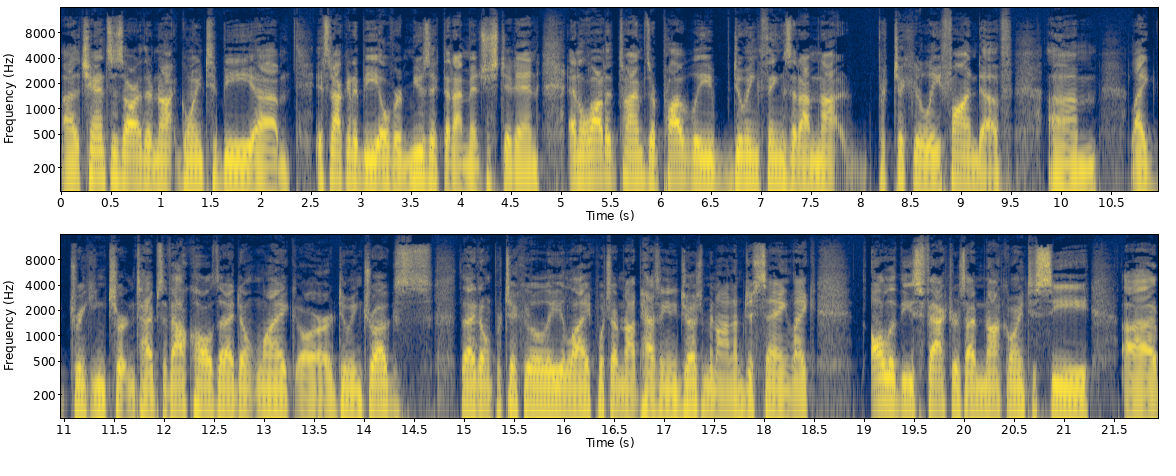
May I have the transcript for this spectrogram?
Uh, the chances are they're not going to be. Um, it's not going to be over music that I'm interested in, and a lot of times they're probably doing things that I'm not particularly fond of, um, like drinking certain types of alcohols that I don't like, or doing drugs that I don't particularly like, which I'm not passing any judgment on. I'm just saying like all of these factors, I'm not going to see uh,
